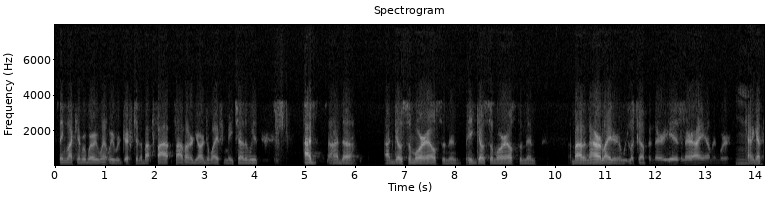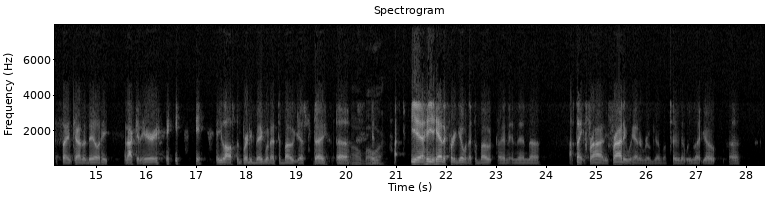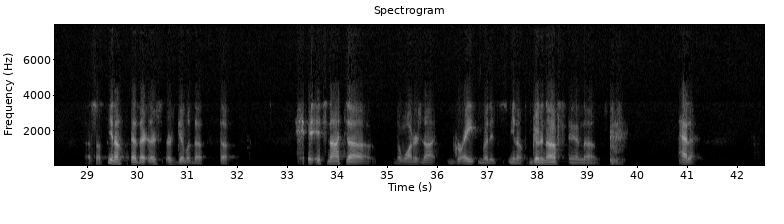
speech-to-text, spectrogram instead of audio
seemed like everywhere we went, we were drifting about five five hundred yards away from each other. We, I'd I'd uh, I'd go somewhere else, and then he'd go somewhere else, and then about an hour later, we look up and there he is, and there I am, and we're Mhm. kind of got the same kind of deal. And he and I could hear him. he, he lost a pretty big one at the boat yesterday. Uh, Oh boy. and- yeah, he had a pretty good one at the boat, and and then uh, I think Friday, Friday we had a real good one too that we let go. Uh, so you know, uh, there, there's there's good one. The the it's not uh, the water's not great, but it's you know good enough, and uh, had a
